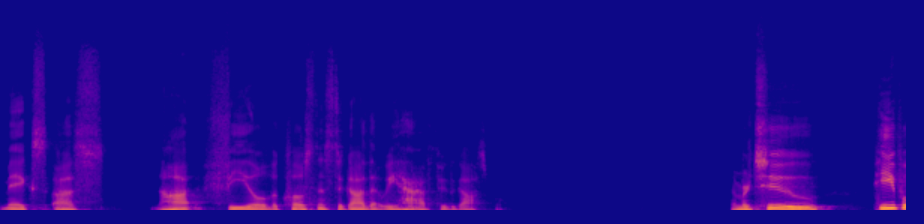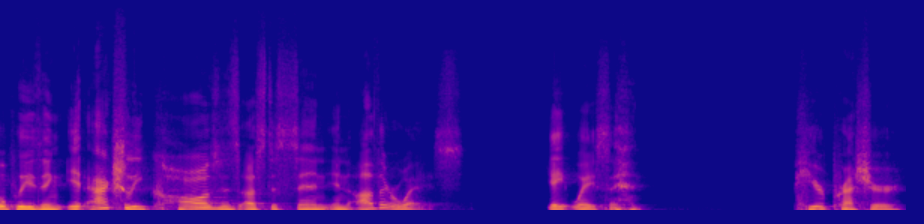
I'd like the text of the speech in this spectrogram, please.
makes us not feel the closeness to God that we have through the gospel. Number two, people pleasing, it actually causes us to sin in other ways. Gateway sin. Peer pressure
